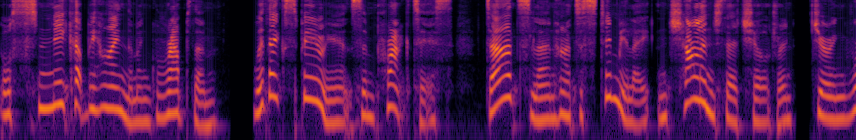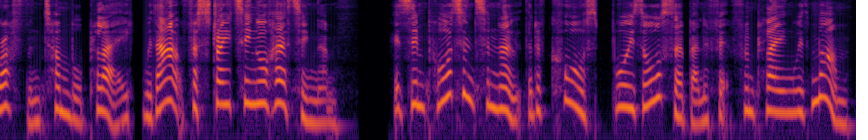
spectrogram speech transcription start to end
or sneak up behind them and grab them. With experience and practice, Dads learn how to stimulate and challenge their children during rough and tumble play without frustrating or hurting them. It's important to note that, of course, boys also benefit from playing with mum,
